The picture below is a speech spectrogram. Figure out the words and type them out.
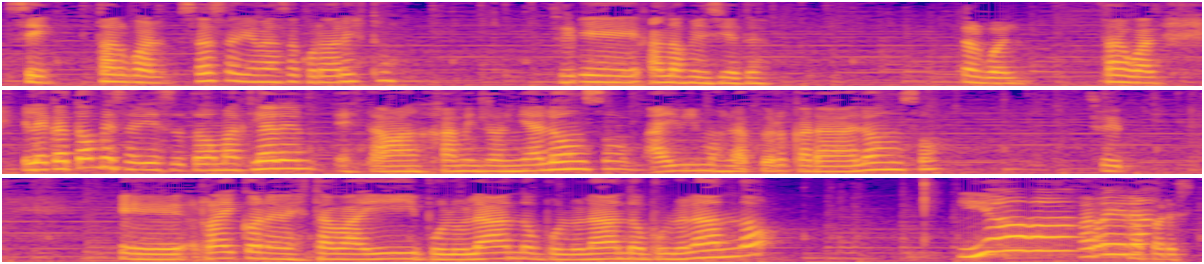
Sí, tal cual. ¿Sabes a qué me hace acordar esto? Sí. Eh, al 2007. Tal cual. Tal cual. El hecatombe se había desatado McLaren, estaban Hamilton y Alonso, ahí vimos la peor cara de Alonso. Sí. Eh, Raikkonen estaba ahí pululando, pululando, pululando. Y ah, Carrera. apareció.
